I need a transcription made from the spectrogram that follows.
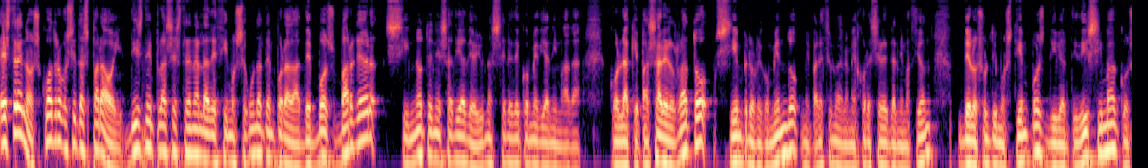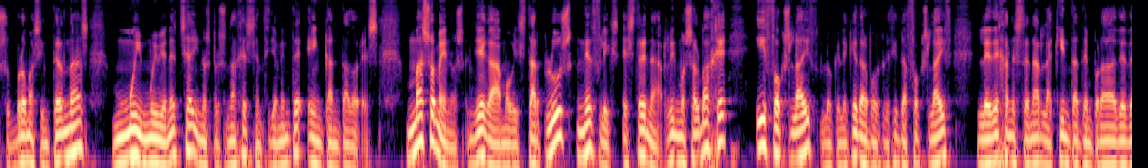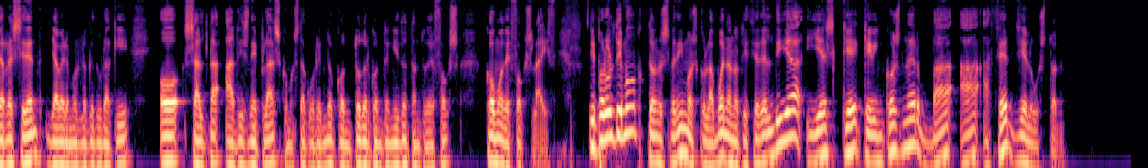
Estrenos, cuatro cositas para hoy. Disney Plus estrena la decimosegunda temporada de Boss Burger. Si no tenéis a día de hoy una serie de comedia animada con la que pasar el rato, siempre lo recomiendo, me parece una de las mejores series de animación de los últimos tiempos, divertidísima, con sus bromas internas, muy muy bien hecha y unos personajes sencillamente encantadores. Más o menos llega a Movistar Plus, Netflix estrena Ritmo Salvaje y Fox Life, lo que le queda a la pobrecita Fox Life, le dejan estrenar la quinta temporada de The Resident, ya veremos lo que dura aquí, o salta a Disney Plus, como está ocurriendo con todo el contenido tanto de Fox como de Fox Life. Y por último, nos venimos con la buena noticia del día y es que Kevin Costner va a hacer Yellowstone.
